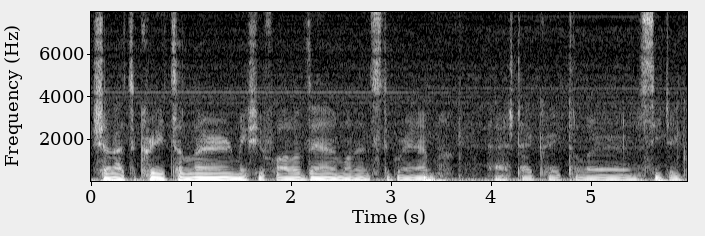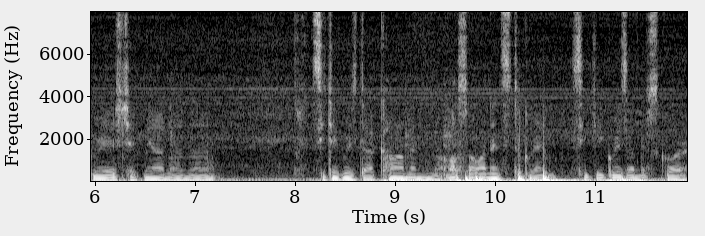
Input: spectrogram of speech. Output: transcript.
shout out to Create to Learn. Make sure you follow them on Instagram. Hashtag Create to Learn. CJAY GRiZ. Check me out on uh, cjaygriz.com and also on Instagram. CJ underscore.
